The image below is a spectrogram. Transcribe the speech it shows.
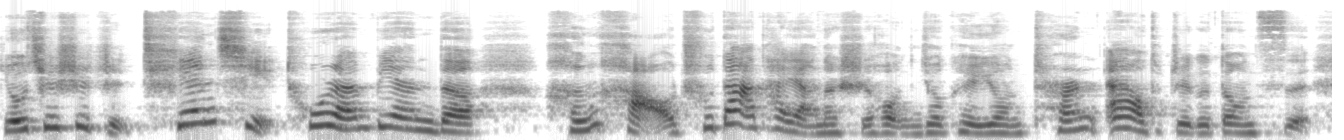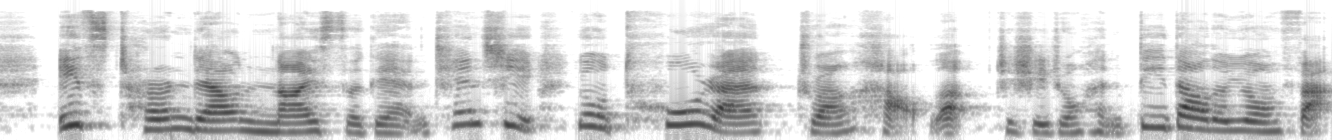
尤其是指天气突然变得很好，出大太阳的时候，你就可以用 turn out 这个动词。It's turned out nice again。天气又突然转好了，这是一种很地道的用法。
